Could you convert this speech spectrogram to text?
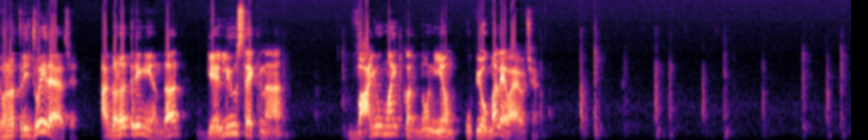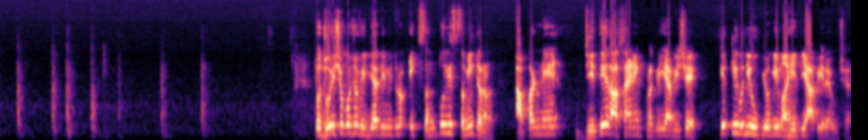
ગણતરી જોઈ રહ્યા છે, આ ગણતરીની અંદર ગેલ્યુસેકના વાયુમય કદનો નિયમ ઉપયોગમાં લેવાયો છે. તો જોઈ શકો છો વિદ્યાર્થી મિત્રો, એક સંતુલિત સમીકરણ આપણને જે તે રાસાયણિક પ્રક્રિયા વિશે કેટલી બધી ઉપયોગી માહિતી આપી રહ્યું છે.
